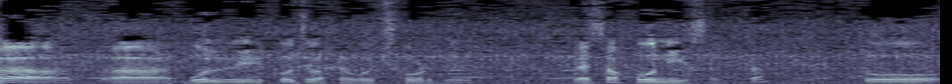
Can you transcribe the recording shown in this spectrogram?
का बोल व्हील को जो है वो छोड़ दे, वैसा हो नहीं सकता। तो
